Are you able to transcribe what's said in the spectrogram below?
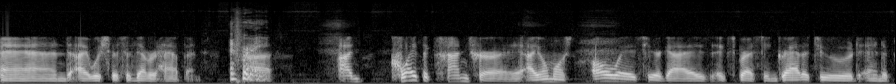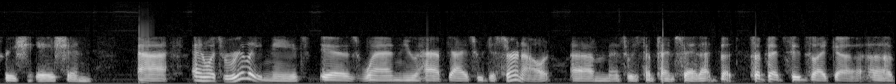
and I wish this had never happened. Right. Uh, quite the contrary. I almost always hear guys expressing gratitude and appreciation. Uh, and what's really neat is when you have guys who discern out, um, as we sometimes say that, but sometimes seems like a,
